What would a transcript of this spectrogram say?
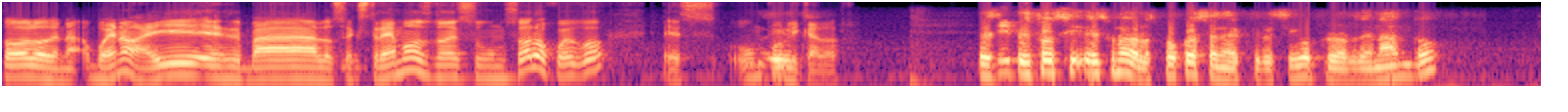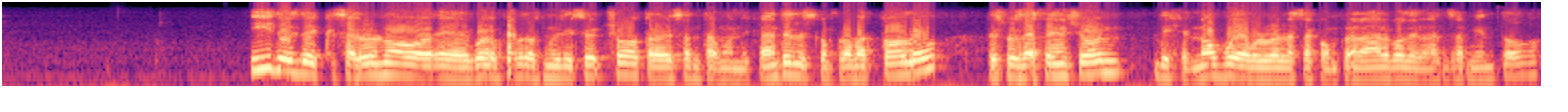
Todo lo de... na- Bueno, ahí va a los extremos, no es un solo juego, es un Sí. publicador. Es, Sí. es uno de los pocos en el que lo sigo preordenando. Y desde que salió el nuevo eh, World of War 2018, otra vez Santa Mónica. Antes les compraba todo. Después de Ascension, dije, no voy a volverlas a comprar algo de lanzamiento.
